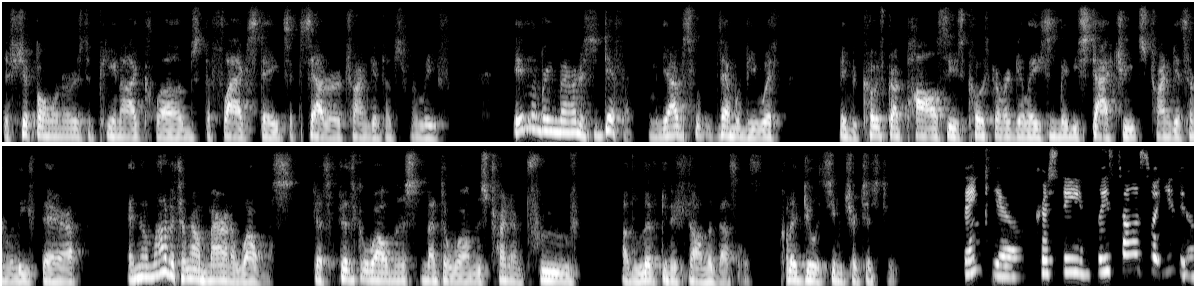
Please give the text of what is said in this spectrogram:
the ship owners, the P&I clubs, the flag states, et cetera, try and get them some relief. Inland marine mariners is different. I mean, the advocacy then would be with maybe Coast Guard policies, Coast Guard regulations, maybe statutes, trying to get some relief there. And then a lot of it's around mariner wellness, just physical wellness, mental wellness, trying to improve uh, the living conditions on the vessels. What I do with Seaman Church Institute. Thank you. Christine, please tell us what you do.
